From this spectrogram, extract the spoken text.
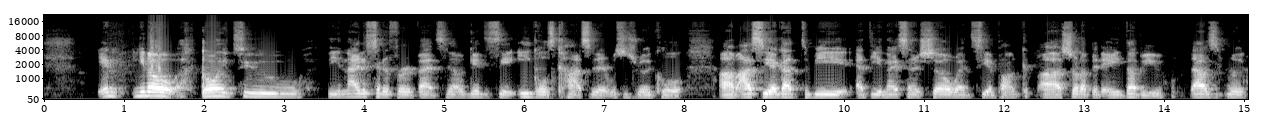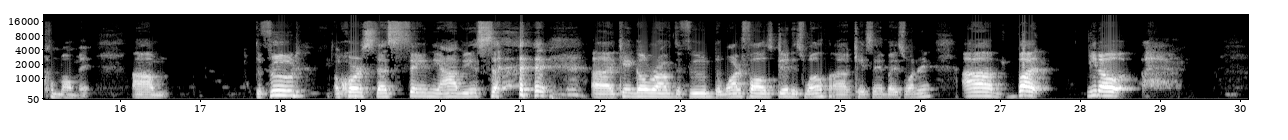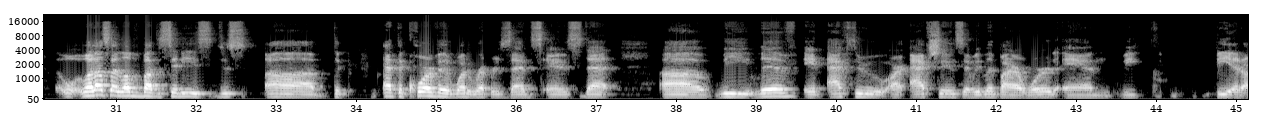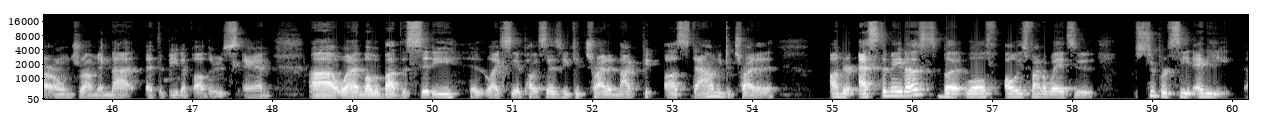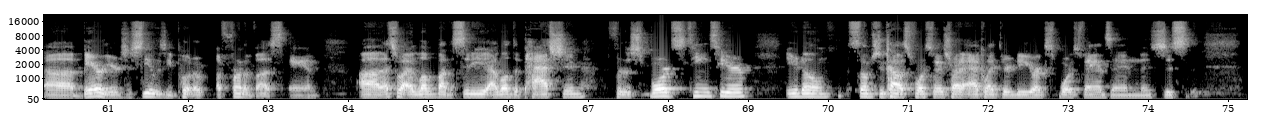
And you know, going to the United Center for events, you know, getting to see Eagles concert, which is really cool. Um, obviously, I got to be at the United Center show when CM Punk uh, showed up in AEW. That was a really cool moment. Um, the food, of course, that's saying the obvious. uh, can't go wrong with the food. The waterfall is good as well, uh, in case anybody's wondering. Um, but you know, what else I love about the city is just uh, the at the core of it, what it represents is that uh, we live and act through our actions, and we live by our word, and we beat at our own drum and not at the beat of others. And uh, what I love about the city, like CM Punk says, he could try to knock us down, he could try to underestimate us, but we'll always find a way to supersede any uh, barriers or ceilings you put in front of us, and uh, that's what I love about the city. I love the passion for the sports teams here. You know, some Chicago sports fans try to act like they're New York sports fans, and it's just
